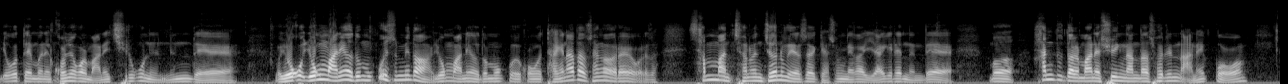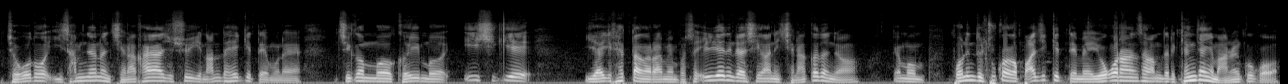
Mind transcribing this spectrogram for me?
이것 때문에 곤욕을 많이 치르고는 있는데 뭐 요거 욕 많이 얻어먹고 있습니다. 욕 많이 얻어먹고 있고 당연하다고 생각을 해요. 그래서 3만 천 원 전후에서 계속 내가 이야기를 했는데 뭐 한두 달 만에 수익 난다 소리는 안 했고 적어도 2, 3년은 지나가야지 수익이 난다 했기 때문에 지금 뭐 거의 뭐 이 시기에 이야기를 했다 그러면 벌써 1년이라는 시간이 지났거든요. 그러니까 뭐 본인들 주가가 빠졌기 때문에 욕을 하는 사람들이 굉장히 많을 거고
